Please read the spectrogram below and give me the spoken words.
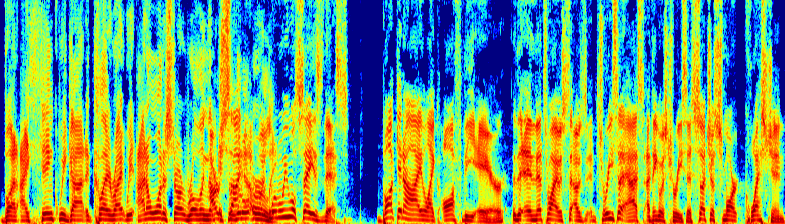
But I think we got it, Clay right. We I don't want to start rolling them. Our it's side- a little uh, early. What we will say is this. Buck and I, like off the air, and that's why I was, I was, Teresa asked, I think it was Teresa, such a smart question.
